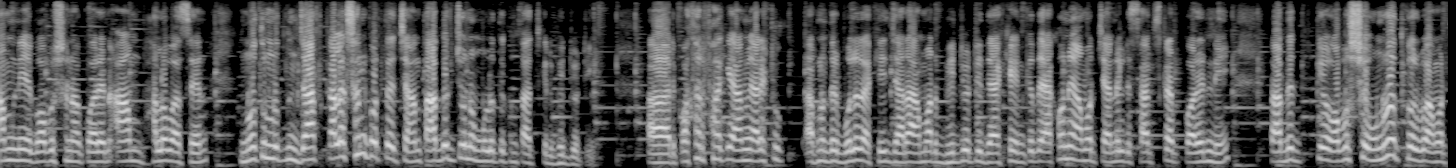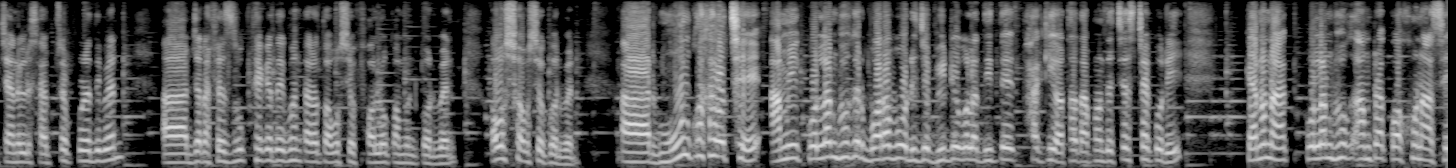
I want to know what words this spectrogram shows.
আম নিয়ে গবেষণা করেন, আম ভালোবাসেন, নতুন নতুন জাত কালেকশন করতে চান, তাদের জন্য মূলত কিন্তু আজকের ভিডিওটি। আর কথার ফাঁকে আমি আরেকটু আপনাদের বলে রাখি, যারা আমার ভিডিওটি দেখেন, কিন্তু এখনই আমার চ্যানেলটি সাবস্ক্রাইব করেননি, তাদেরকে অবশ্যই অনুরোধ করব আমার চ্যানেলটি সাবস্ক্রাইব করে দিবেন। আর যারা ফেসবুক থেকে দেখবেন, তারা তো অবশ্যই ফলো কমেন্ট করবেন। অবশ্যই অবশ্যই করবেন। আর মূল কথা হচ্ছে, আমি কল্যাণভোগের বরাবরই যে ভিডিওগুলো দিতে থাকি, অর্থাৎ আপনাদের চেষ্টা করি, কেননা কল্যাণভোগ আমটা কখন আসে,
